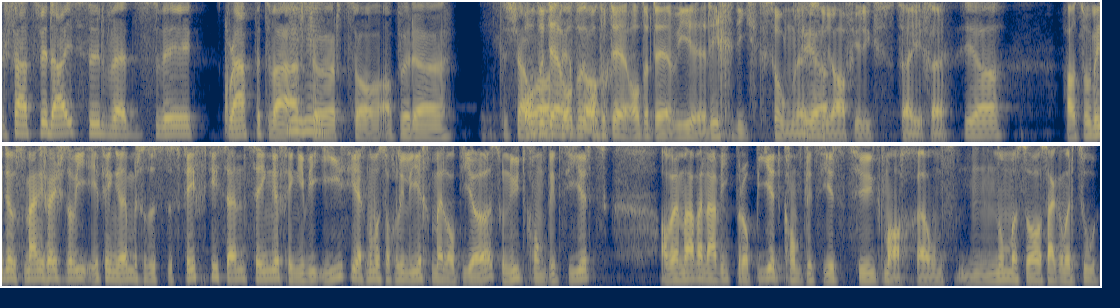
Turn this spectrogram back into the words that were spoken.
ich fänd's wie nicer, wenn es wie gerappt wäre dort, so. Aber, äh, das ist auch Oder der, oder, oder der, oder der, wie richtig gesungen, Ja. so, ja, Anführungszeichen. Ja. Halt so, wie du manchmal, weißt so wie, ich finde immer so, dass das 50 Cent singen, finde ich wie easy, einfach nur so ein bisschen leicht melodiös und nichts kompliziertes. Aber wenn man eben auch wie probiert, kompliziertes Zeug machen und nur so, sagen wir zu,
